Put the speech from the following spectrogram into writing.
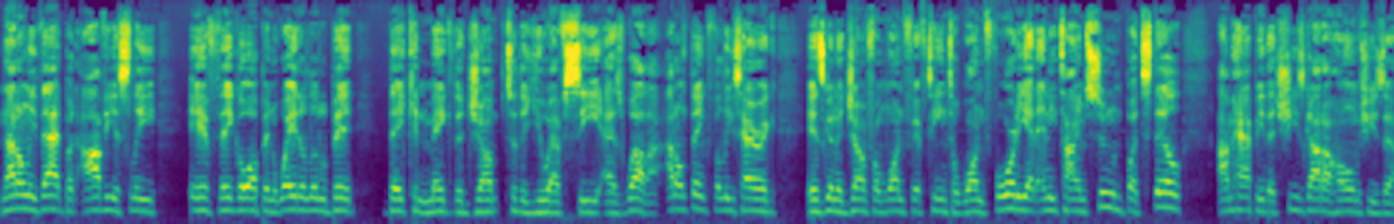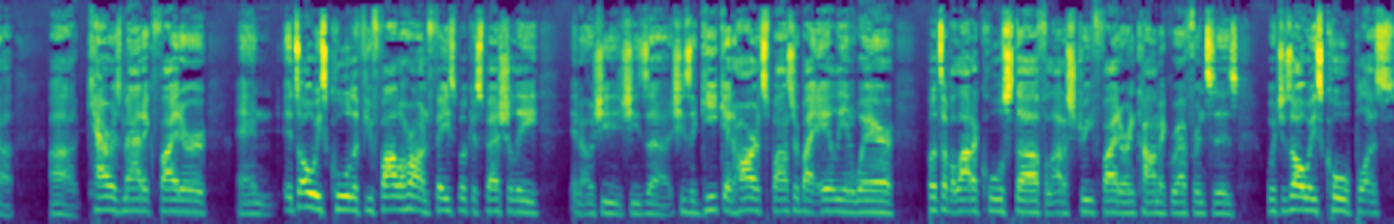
Not only that, but obviously, if they go up and wait a little bit, they can make the jump to the UFC as well. I don't think Felice Herrig is going to jump from 115 to 140 at any time soon, but still, I'm happy that she's got a home. She's a, a charismatic fighter, and it's always cool if you follow her on Facebook, especially. You know, she she's a she's a geek at heart, sponsored by Alienware. Puts up a lot of cool stuff, a lot of Street Fighter and comic references which is always cool. Plus,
